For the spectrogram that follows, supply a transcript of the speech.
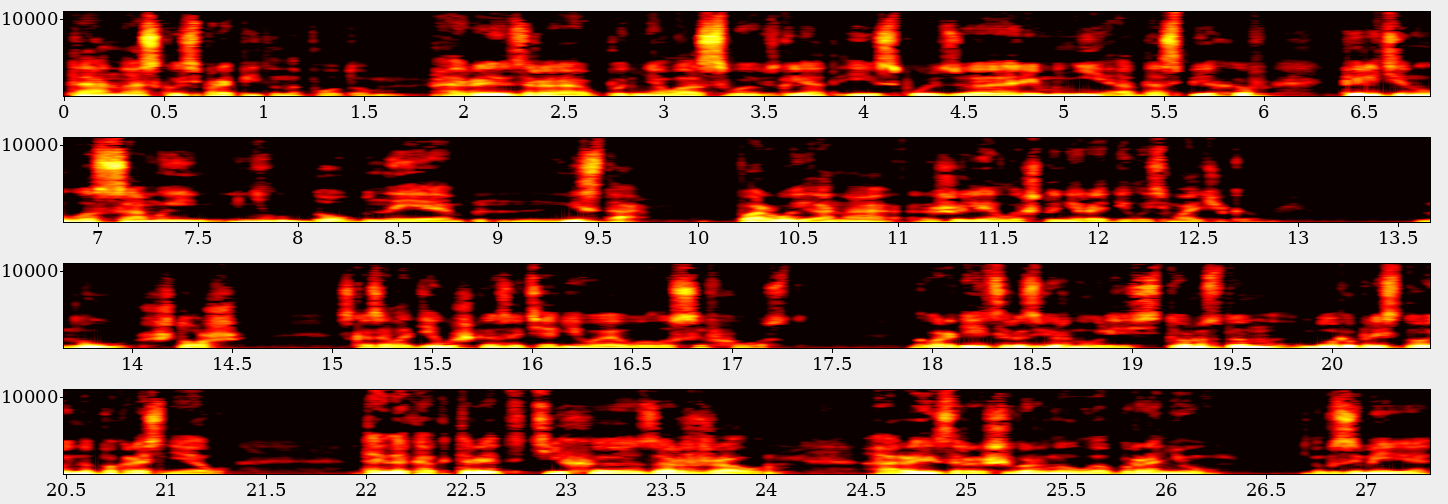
та насквозь пропитана потом. Рейзера подняла свой взгляд и, используя ремни от доспехов, перетянула самые неудобные места. Порой она жалела, что не родилась мальчиком. «Ну что ж», — сказала девушка, затягивая волосы в хвост. Гвардейцы развернулись. Торнстон благопристойно покраснел, тогда как Тред тихо заржал, а Рейзер швырнула броню в змея,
